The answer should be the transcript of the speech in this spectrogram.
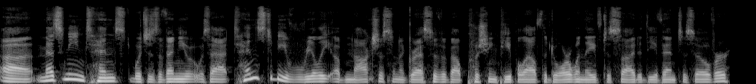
uh, Mezzanine tends, which is the venue it was at, tends to be really obnoxious and aggressive about pushing people out the door when they've decided the event is over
